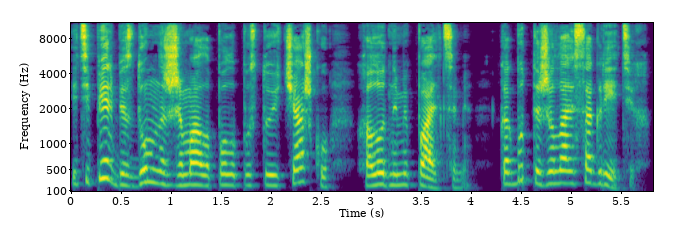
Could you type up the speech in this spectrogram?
и теперь бездумно сжимала полупустую чашку холодными пальцами, как будто желая согреть их.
